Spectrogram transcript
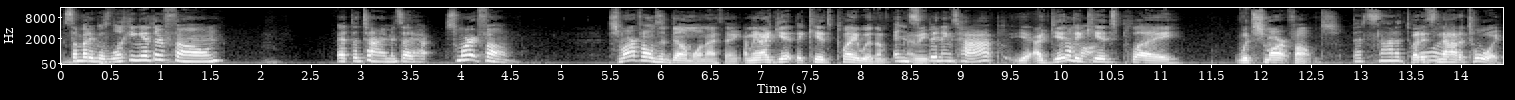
somebody was looking at their phone at the time and said, "Smartphone Smartphone's a dumb one. I think. I mean, I get that kids play with them. and I mean, spinning top." Yeah, I get Come that on. kids play with smartphones. That's not a toy. But it's not a toy.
